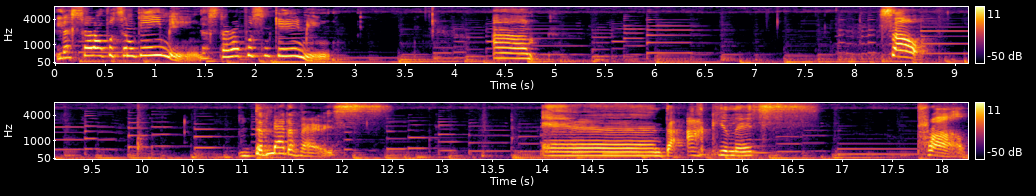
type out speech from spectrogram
Let's start off with some gaming. Let's start off with some gaming. Um. So, the metaverse and the Oculus Pro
